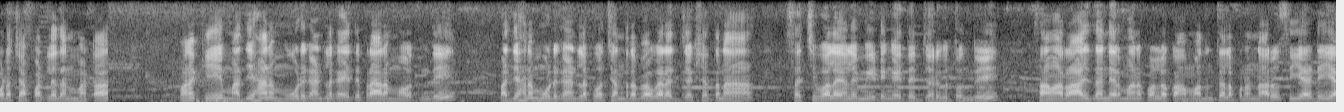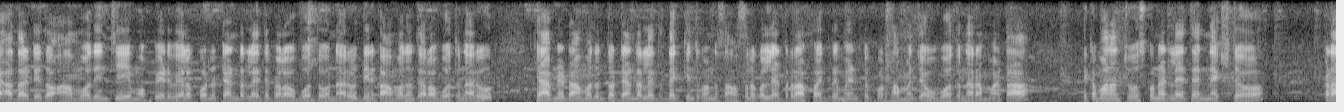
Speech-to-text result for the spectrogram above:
కూడా చెప్పట్లేదన్నమాట. మనకి మధ్యాహ్నం మూడు గంటలకు అయితే ప్రారంభమవుతుంది. మధ్యాహ్నం మూడు గంటలకు చంద్రబాబు గారి అధ్యక్షతన సచివాలయంలో మీటింగ్ అయితే జరుగుతుంది. తమ రాజధాని నిర్మాణ పనులకు ఆమోదం తెలపనున్నారు. సిఆర్డీఏ అథారిటీతో ఆమోదించి ముప్పై ఏడు వేల కోట్ల టెండర్లు అయితే పిలవబోతూ ఉన్నారు దీనికి ఆమోదం తెలవబోతున్నారు. కేబినెట్ ఆమోదంతో టెండర్లు అయితే దక్కించుకున్న సంస్థలకు లెటర్ ఆఫ్ అగ్రిమెంట్ కూడా సంబంధించి ఇవ్వబోతున్నారన్నమాట. ఇక మనం చూసుకున్నట్లయితే నెక్స్ట్ ఇక్కడ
